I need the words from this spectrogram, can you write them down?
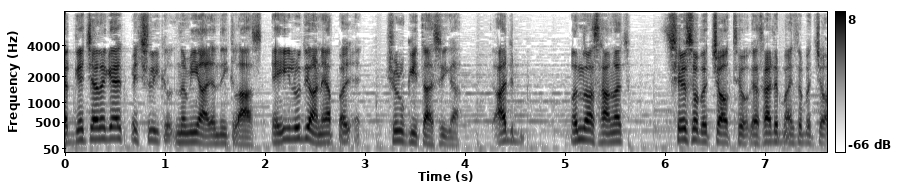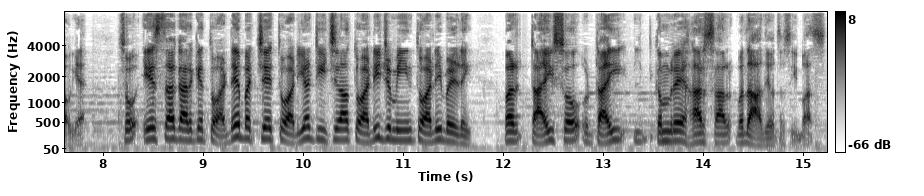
ਅੱਗੇ ਚਲੇ ਗਏ, ਪਿਛਲੀ ਨਵੀਂ ਆ ਜਾਂਦੀ ਕਲਾਸ ਇਹੀ ਲੁਧਿਆਣੇ ਆਪਾਂ ਸ਼ੁਰੂ ਕੀਤਾ ਸੀਗਾ। ਅੱਜ 15 ਸਾਲਾਂ ਚ 600 ਬੱਚਾ ਉੱਥੇ ਹੋ ਗਿਆ 550 ਬੱਚਾ ਹੋ ਗਿਆ। ਸੋ ਇਸ ਤਰ੍ਹਾਂ ਕਰਕੇ ਤੁਹਾਡੇ ਬੱਚੇ, ਤੁਹਾਡੀਆਂ ਟੀਚਰਾਂ, ਤੁਹਾਡੀ ਜ਼ਮੀਨ, ਤੁਹਾਡੀ ਬਿਲਡਿੰਗ ਪਰ 250 2.5 ਕਮਰੇ ਹਰ ਸਾਲ ਵਧਾ ਦਿਓ ਤੁਸੀਂ ਬਸ।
